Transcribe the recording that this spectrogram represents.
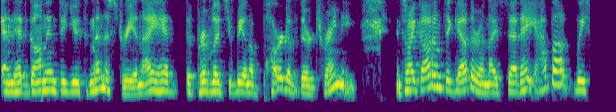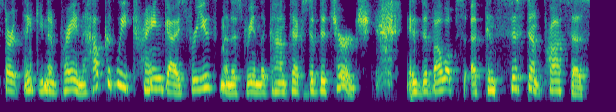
and had gone into youth ministry. And I had the privilege of being a part of their training. And so I got them together and I said, Hey, how about we start thinking and praying? How could we train guys for youth ministry in the context of the church and develops a consistent process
